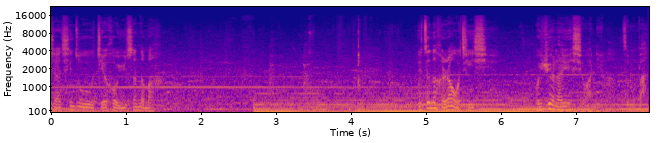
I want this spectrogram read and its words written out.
不想庆祝劫后余生的吗？你真的很让我惊喜，我越来越喜欢你了，怎么办？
